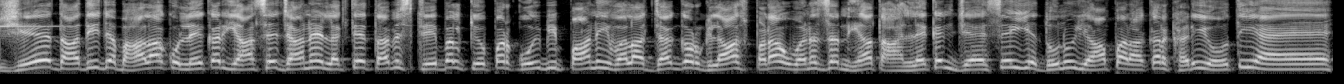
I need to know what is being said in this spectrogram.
ये दादी जब हाला को लेकर यहाँ से जाने लगते तब इस टेबल के ऊपर कोई भी पानी वाला जग और गिलास पड़ा हुआ नज़र नहीं आता। लेकिन जैसे ही ये दोनों यहाँ पर आकर खड़ी होती हैं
